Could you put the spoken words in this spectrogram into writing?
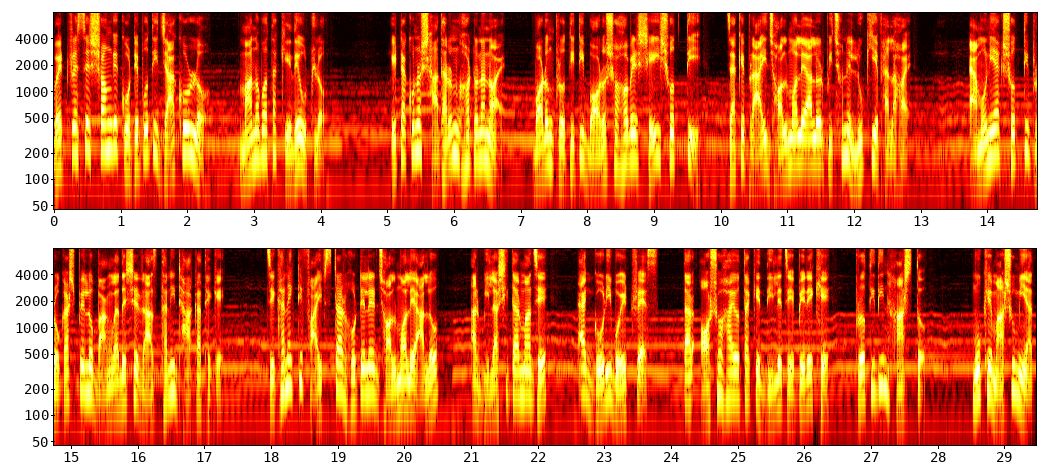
ওয়েট্রেসের সঙ্গে কোটেপতি যা করল, মানবতা কেঁদে উঠল। এটা কোনো সাধারণ ঘটনা নয়, বরং প্রতিটি বড় শহরের সেই সত্যি যাকে প্রায় ঝলমলে আলোর পিছনে লুকিয়ে ফেলা হয়। এমনই এক সত্যি প্রকাশ পেল বাংলাদেশের রাজধানী ঢাকা থেকে, যেখানে একটি ফাইভ স্টার হোটেলের ঝলমলে আলো আর বিলাসিতার মাঝে এক গরিব ওয়েট্রেস তার অসহায়তাকে দিলে চেপে রেখে প্রতিদিন হাসত, মুখে মাসুমিয়াত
